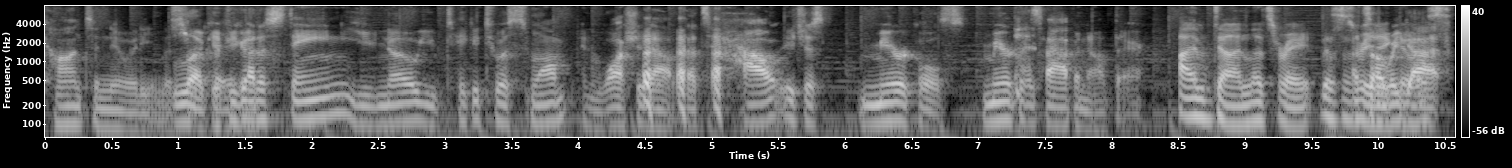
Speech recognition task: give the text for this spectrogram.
Continuity. Mr. Look, if you got a stain, you know you take it to a swamp and wash it out. That's how it just miracles. Miracles happen out there. I'm done. Let's rate. This is That's all we ridiculous.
